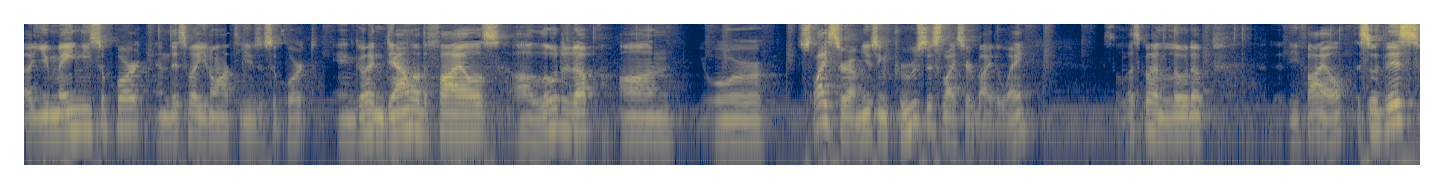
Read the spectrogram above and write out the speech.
uh, you may need support and this way you don't have to use the support. And go ahead and download the files, uh, load it up on your slicer. I'm using Prusa slicer by the way. So let's go ahead and load up the file. So this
